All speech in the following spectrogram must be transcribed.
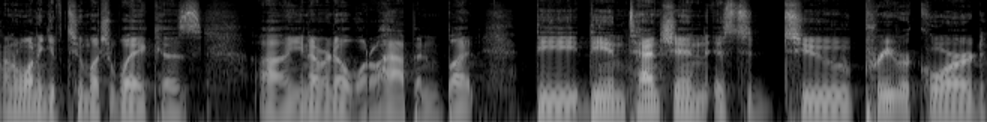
I don't want to give too much away because uh, you never know what'll happen. But the the intention is to to pre-record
